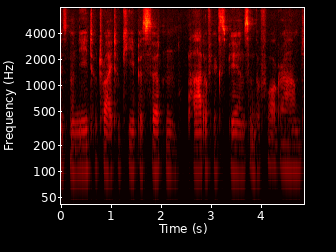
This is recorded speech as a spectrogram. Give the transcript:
There's no need to try to keep a certain part of your experience in the foreground.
